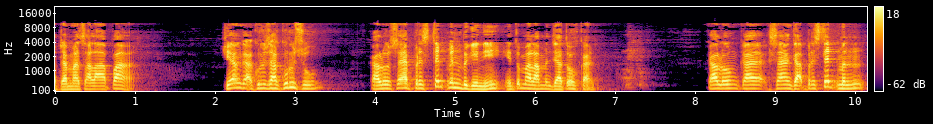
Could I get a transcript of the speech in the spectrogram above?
ada masalah apa? Dia enggak gerusa-gerusu. Kalau saya berstatement begini, itu malah menjatuhkan. Kalau saya enggak berstatement,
